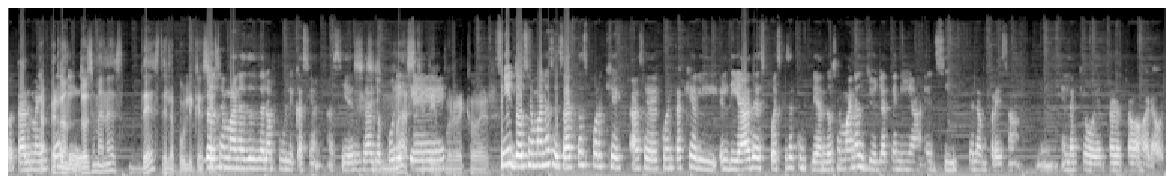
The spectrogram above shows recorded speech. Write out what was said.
totalmente. Ah, perdón, dos semanas desde la publicación. Dos semanas desde la publicación, así es. O sea, yo publiqué. sí, dos semanas exactas porque hace de cuenta que el, día después que se cumplían dos semanas, yo ya tenía el sí de la empresa en, la que voy a entrar a trabajar ahora.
